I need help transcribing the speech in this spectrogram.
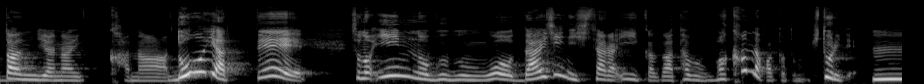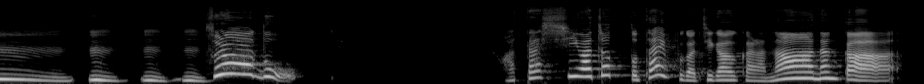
ったんじゃないかな。どうやってその陰の部分を大事にしたらいいかが多分分かんなかったと思う。一人で。うん。うん。うん。うん。それはどう？私はちょっとタイプが違うからな。なんか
